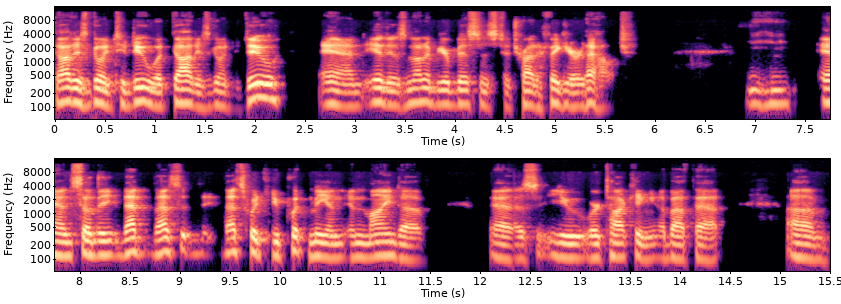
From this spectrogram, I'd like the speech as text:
God is going to do what God is going to do, and it is none of your business to try to figure it out. Mm-hmm. And so the that that's that's what you put me in, in mind of as you were talking about that. Um,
